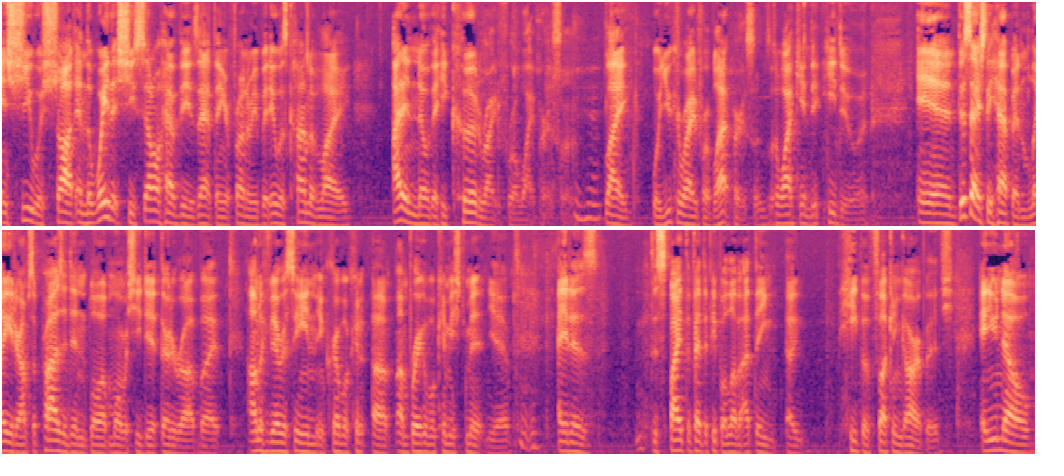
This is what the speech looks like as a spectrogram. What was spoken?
and she was shocked. And the way that she said, I don't have the exact thing in front of me, but it was kind of like. I didn't know that he could write for a white person. Like, well, you can write for a black person, so why can't he do it? And this actually happened later. I'm surprised it didn't blow up more when she did 30 Rock, but I don't know if you've ever seen Incredible, uh, Unbreakable Kimmy Schmidt. Yeah. It is, despite the fact that people love it, I think a heap of fucking garbage. And you know,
